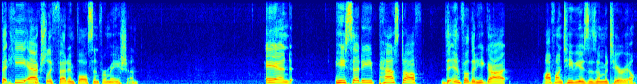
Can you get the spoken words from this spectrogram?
that he actually fed him false information. And he said he passed off the info that he got off on TV as his own material.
